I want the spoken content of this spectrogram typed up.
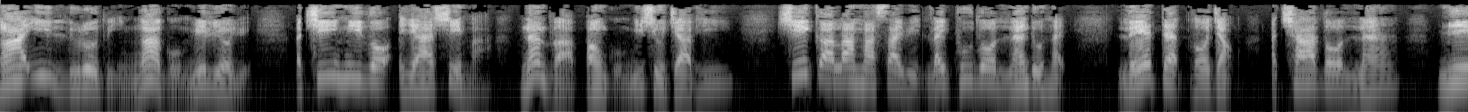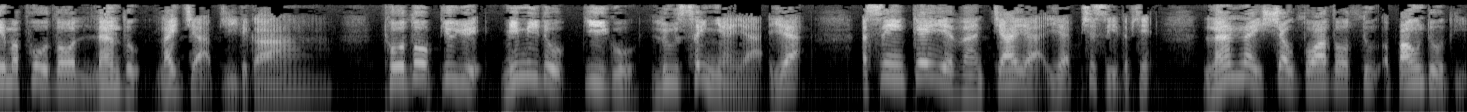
ငါဤလူတို့သည်ငါကိုမေ့လျော့၍အချီးနှီးသောအရာရှိမှနန့်သာပေါင်းကိုမိရှုကြပြီရှေးကာလမှစ၍လိုက်ဖူးသောလမ်းတို့၌လဲတက်သောကြောင့်အခြားသောလမ်းမြေမဖို့သောလမ်းသို့လိုက်ကြပြီတကားထို့သောပြု၍မိမိတို့ပြည်ကိုလူစိတ်ညံရာအရာအစဉ်ကဲ့ရဲ့သံကြားရအရာဖြစ်စေသဖြင့်လမ်း၌လျှောက်သွားသောသူအပေါင်းတို့သည်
